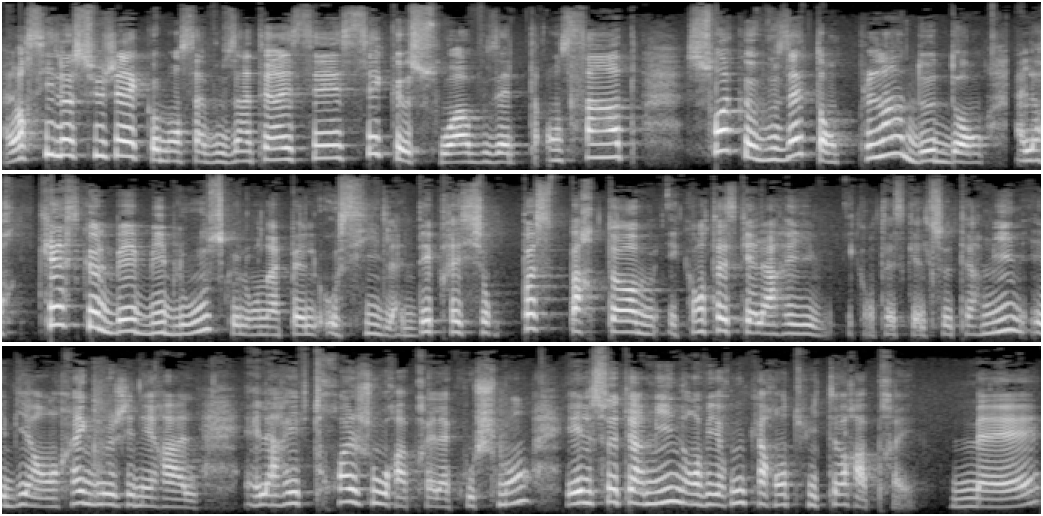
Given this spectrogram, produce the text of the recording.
Alors si le sujet commence à vous intéresser, c'est que soit vous êtes enceinte, soit que vous êtes en plein dedans. Alors qu'est-ce que le baby blues, que l'on appelle aussi la dépression postpartum, et quand est-ce qu'elle arrive et quand est-ce qu'elle se termine? Eh bien en règle générale, elle arrive trois jours après l'accouchement et elle se termine environ 48 heures après. Mais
